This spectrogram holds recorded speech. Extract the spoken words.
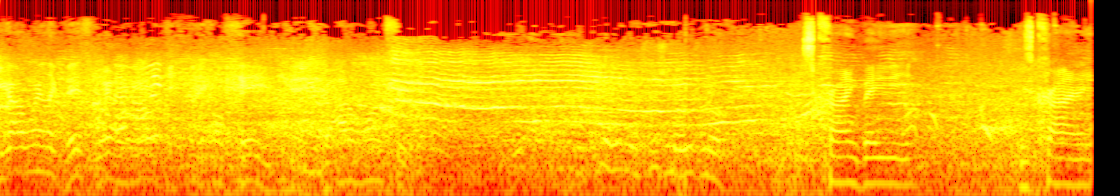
You gotta wear like this here. Okay, but I don't want to. He's crying, baby. He's crying.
